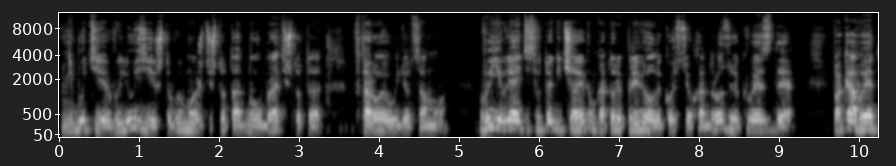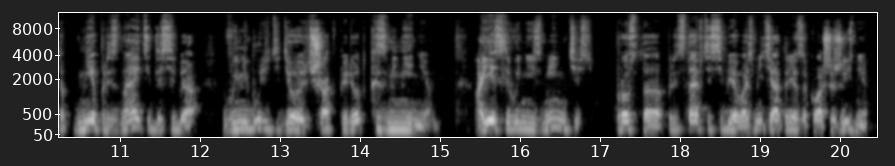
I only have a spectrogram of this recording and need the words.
Не будьте в иллюзии, что вы можете что-то одно убрать, что-то второе уйдет само. Вы являетесь в итоге человеком, который привел и к остеохондрозу, и к ВСД. Пока вы это не признаете для себя, вы не будете делать шаг вперед к изменениям. А если вы не изменитесь, просто представьте себе, возьмите отрезок вашей жизни –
